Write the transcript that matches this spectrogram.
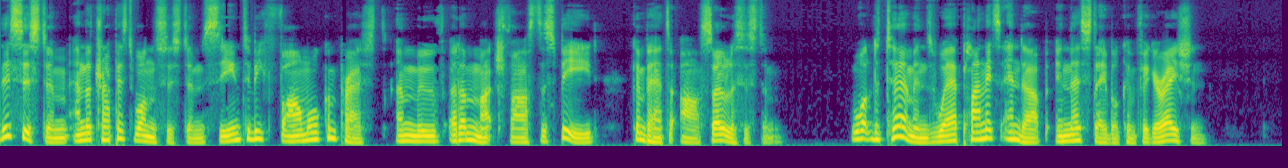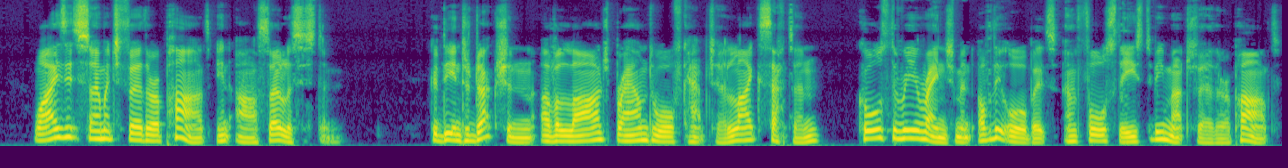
This system and the TRAPPIST-1 system seem to be far more compressed and move at a much faster speed compared to our solar system. What determines where planets end up in their stable configuration? Why is it so much further apart in our solar system? Could the introduction of a large brown dwarf capture like Saturn cause the rearrangement of the orbits and force these to be much further apart?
